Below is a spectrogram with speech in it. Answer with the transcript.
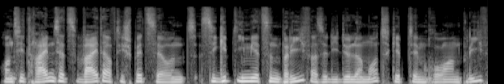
Und sie treiben es jetzt weiter auf die Spitze und sie gibt ihm jetzt einen Brief, also die de la Motte gibt dem Rohan einen Brief.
